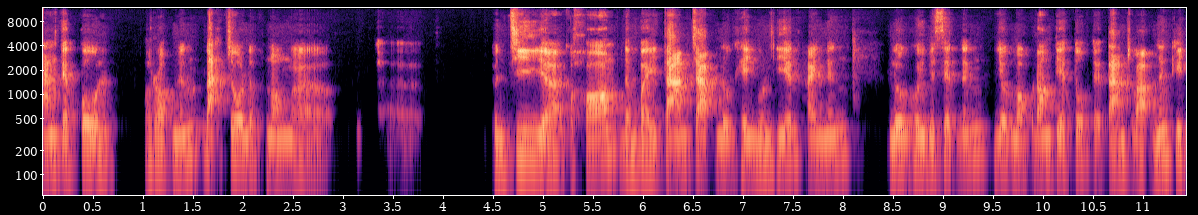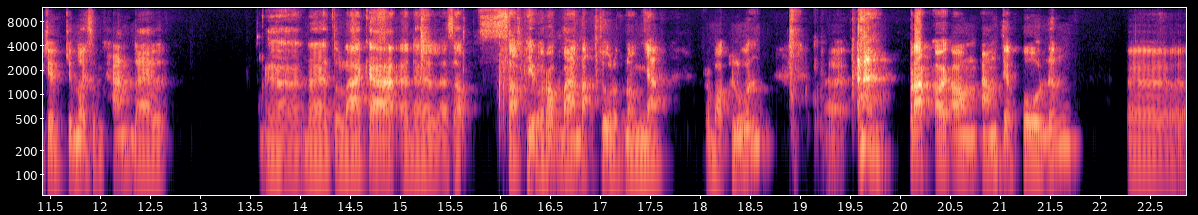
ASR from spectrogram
អង្គតេប៉ូល អឺរ៉ុបនឹងដាក់ចូលទៅក្នុងបញ្ជីក្រហមដើម្បីតាមចាប់លោកហេងប៊ុនហៀងហើយនឹងលោកហ៊ុយពិសិដ្ឋនឹងយកមកផ្ដន់ទាទោសទៅតាមច្បាប់នឹងគឺជាចំណុចសំខាន់ដែលដែលតុលាការដែលសហភាពអឺរ៉ុបបានដាក់ចូលក្នុងញត្តិរបស់ខ្លួនប្រាប់ឲ្យអង្គអង្គតេប៉ូលនឹងអឺ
